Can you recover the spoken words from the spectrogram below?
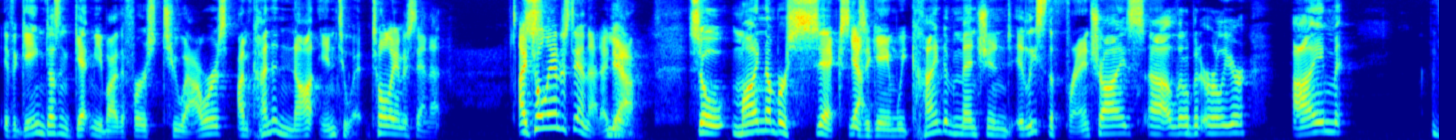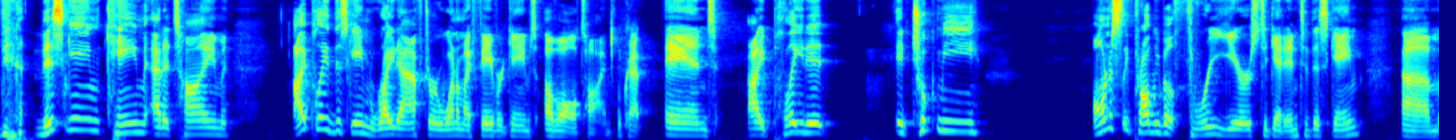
if a game doesn't get me by the first 2 hours, I'm kind of not into it. Totally understand that. I totally understand that. I do. Yeah. So my number six Yeah. is a game we kind of mentioned, at least the franchise, uh, a little bit earlier. I'm. This game came at a time. I played this game right after one of my favorite games of all time, Okay. and I played it. It took me, honestly, probably about three years to get into this game. Um,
